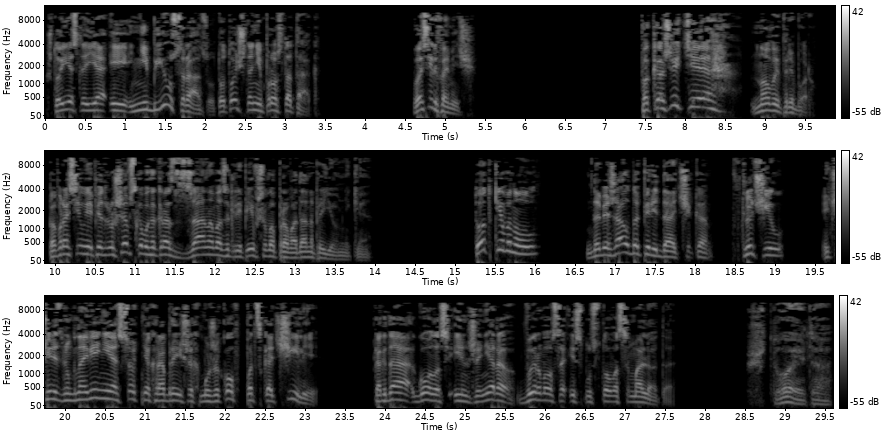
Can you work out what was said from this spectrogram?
что если я и не бью сразу, то точно не просто так. — Василий Фомич, «Покажите новый прибор», — попросил я Петрушевского, как раз заново закрепившего провода на приемнике. Тот кивнул, добежал до передатчика, включил, и через мгновение сотня храбрейших мужиков подскочили, когда голос инженера вырвался из пустого самолета. — Что это?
